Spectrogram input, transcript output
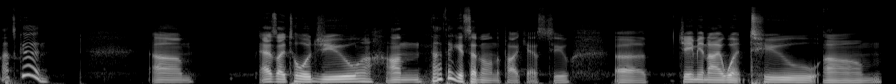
That's good. Um, as I told you on, I think I said it on the podcast too. Uh, Jamie and I went to um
